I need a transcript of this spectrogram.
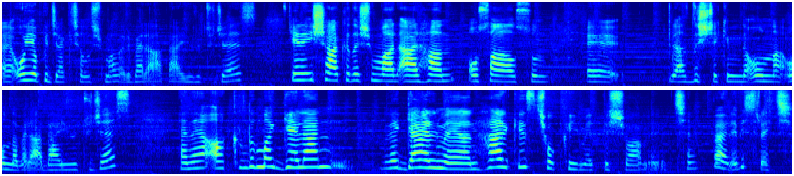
E, o yapacak çalışmaları beraber yürüteceğiz. Gene iş arkadaşım var Erhan. O sağ olsun e, biraz dış çekimde onunla, onunla beraber yürüteceğiz. Yani aklıma gelen ve gelmeyen herkes çok kıymetli şu an benim için. Böyle bir süreç.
